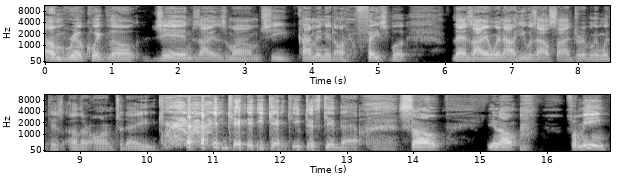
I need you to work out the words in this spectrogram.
Um, real quick though, Jen Zion's mom, she commented on Facebook that Zion went out. He was outside dribbling with his other arm today. He can't, he can't, keep this kid down. So, you know, for me,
